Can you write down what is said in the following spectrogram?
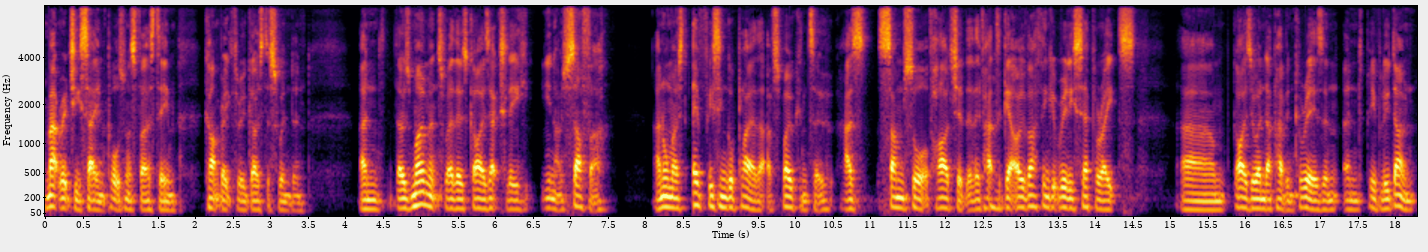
Matt Ritchie, same, Portsmouth's first team can't break through, goes to Swindon. And those moments where those guys actually, you know, suffer And almost every single player that I've spoken to has some sort of hardship that they've had to get over. I think it really separates um, guys who end up having careers and, and people who don't.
